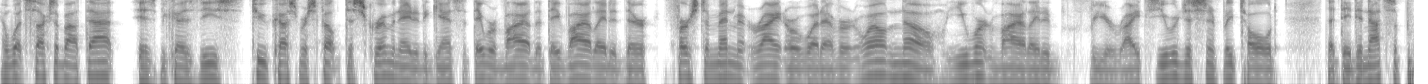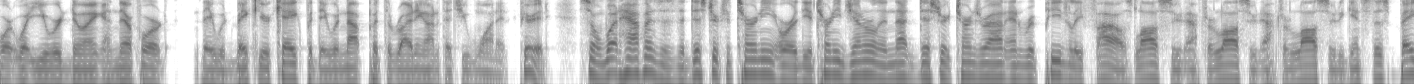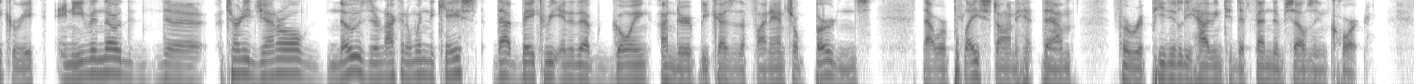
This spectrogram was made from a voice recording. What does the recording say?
And what sucks about that is because these two customers felt discriminated against that they were viol- that they violated their first amendment right or whatever. Well, no, you weren't violated for your rights. You were just simply told that they did not support what you were doing and therefore they would bake your cake, but they would not put the writing on it that you wanted. Period. So what happens is the district attorney or the attorney general in that district turns around and repeatedly files lawsuit after lawsuit after lawsuit against this bakery. And even though the attorney general knows they're not going to win the case, that bakery ended up going under because of the financial burdens that were placed on them for repeatedly having to defend themselves in court.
